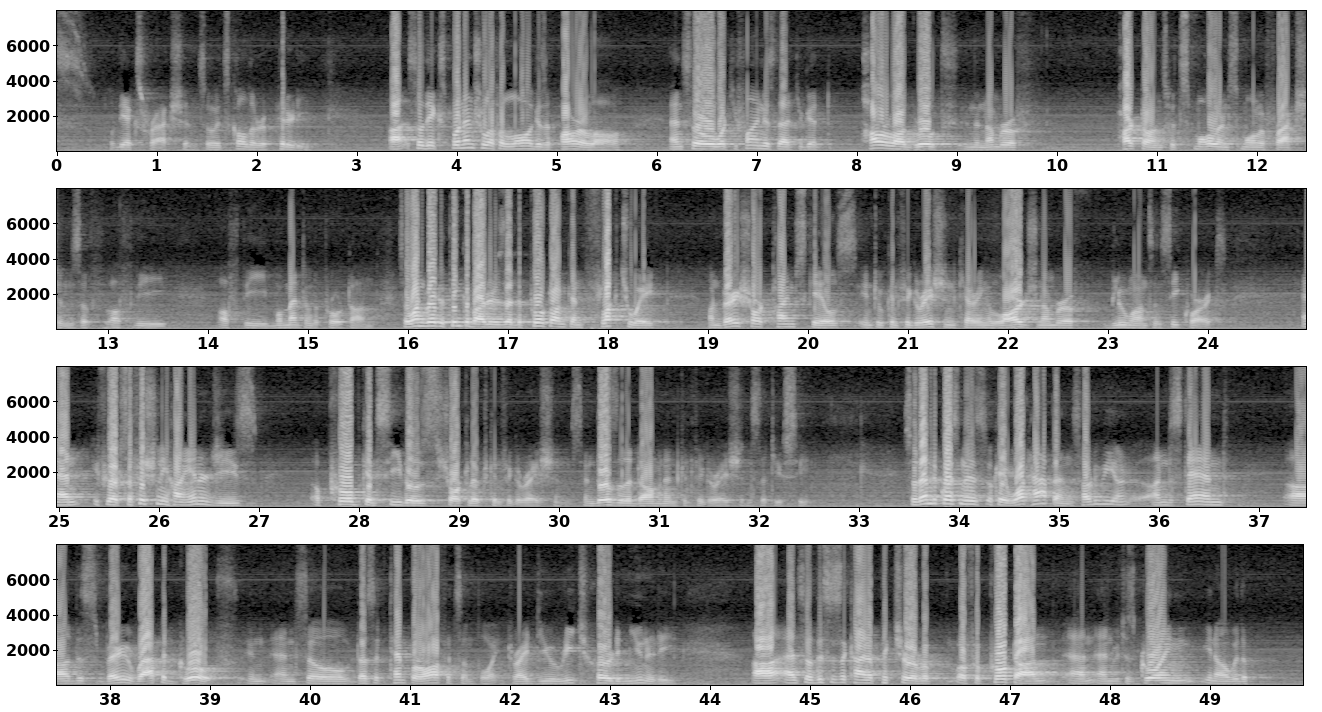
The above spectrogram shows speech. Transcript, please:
of the x fraction, so it's called the rapidity. Uh, so the exponential of a log is a power law, and so what you find is that you get power law growth in the number of partons with smaller and smaller fractions of, of the of the momentum of the proton. So one way to think about it is that the proton can fluctuate on very short time scales into configuration carrying a large number of gluons and sea quarks. And if you're at sufficiently high energies, a probe can see those short-lived configurations. And those are the dominant configurations that you see. So then the question is, okay, what happens? How do we un understand uh, this very rapid growth? In, and so does it temper off at some point, right? Do you reach herd immunity? Uh, and so this is a kind of picture of a, of a proton and, and which is growing, you know, with the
